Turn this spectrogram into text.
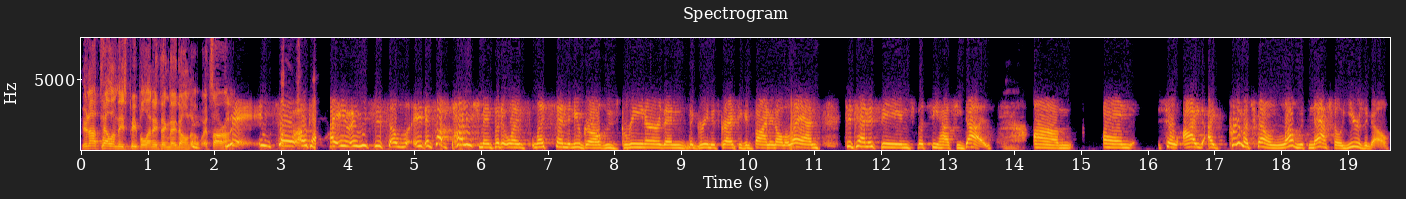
you're not telling these people anything they don't know. It's all right. So okay, I, it, was just a it, it's not punishment, but it was let's send the new girl who's greener than the greenest grass you can find in all the land to Tennessee and let's see how she does. Um, and so I, I pretty much fell in love with Nashville years ago.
